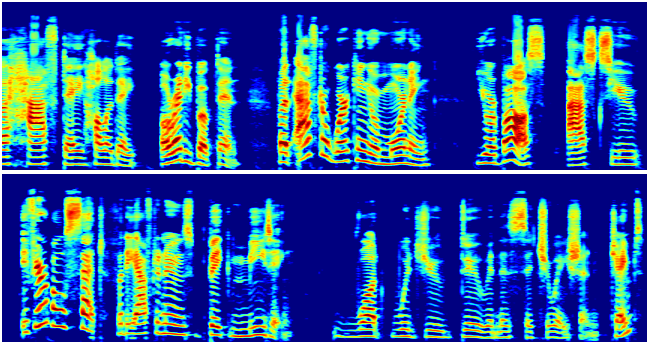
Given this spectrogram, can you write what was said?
a half day holiday already booked in, but after working your morning, your boss asks you if you're all set for the afternoon's big meeting what would you do in this situation, James?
